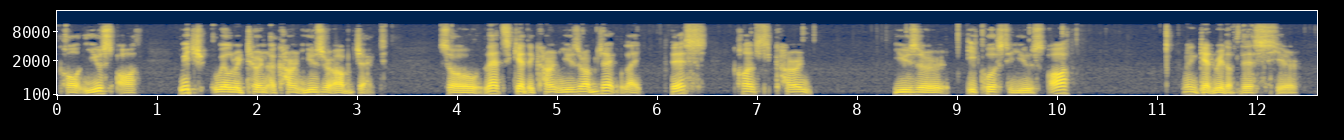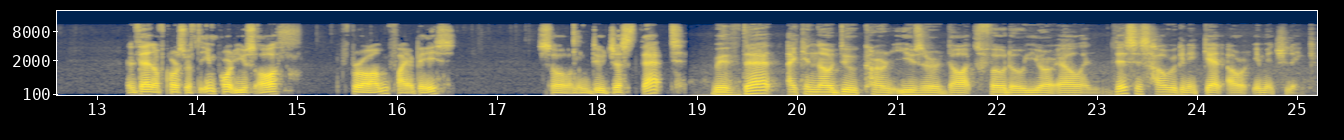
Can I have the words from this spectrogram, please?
called useAuth, which will return a current user object. So let's get the current user object like this, const current user equals to useAuth. To get rid of this here. And then of course we have to import useAuth from Firebase. So I'm going to do just that. With that, I can now do current user dot photo URL and this is how we're going to get our image link.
